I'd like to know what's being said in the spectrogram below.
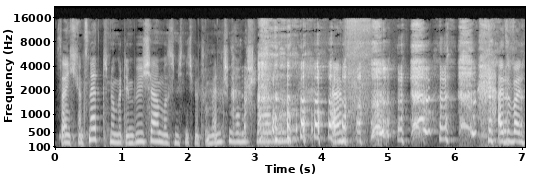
ist eigentlich ganz nett, nur mit den Büchern muss ich mich nicht mit so Menschen rumschlagen. ähm, also, weil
